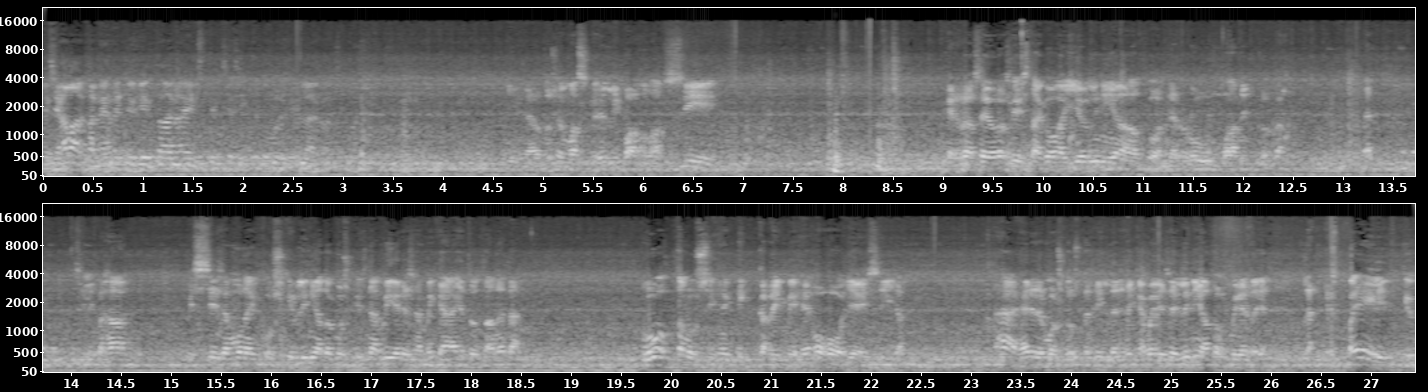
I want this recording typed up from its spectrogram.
Ja se alakannehan ne tyhjentää aina ensiksi ja sitten tulee se yläkansi. Niin, tää on tosiaan laskeen lipa alas. Niin. Kerran seurasin sitä, kun ajoi linja-autoa ne ruupaan, niin tota, sillä vähän vissiin semmonen kuski, linja-autokuski siinä vieressä, mikä ei tota, näitä luottanut siihen tikkarimiehen ohjeisiin ja vähän hermostusta sille, niin se käveli sen linja-auton viereen ja lätkäs peilit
